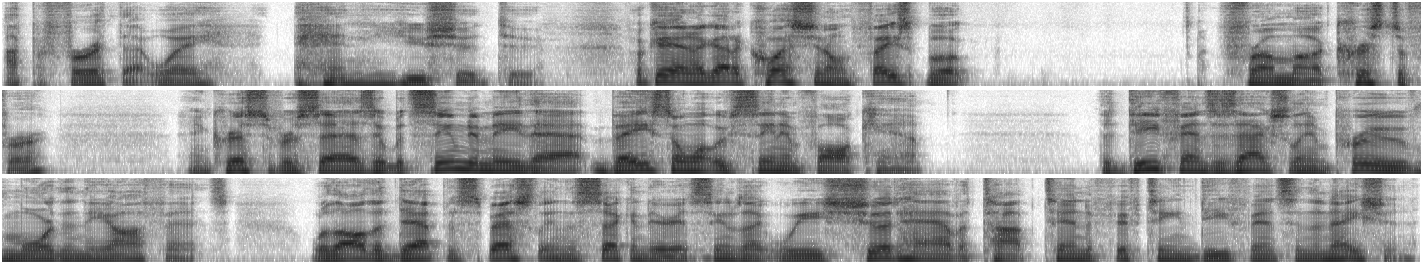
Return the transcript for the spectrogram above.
I prefer it that way, and you should too. Okay, and I got a question on Facebook from uh, Christopher. And Christopher says, It would seem to me that based on what we've seen in fall camp, the defense has actually improved more than the offense with all the depth, especially in the secondary, it seems like we should have a top 10 to 15 defense in the nation.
